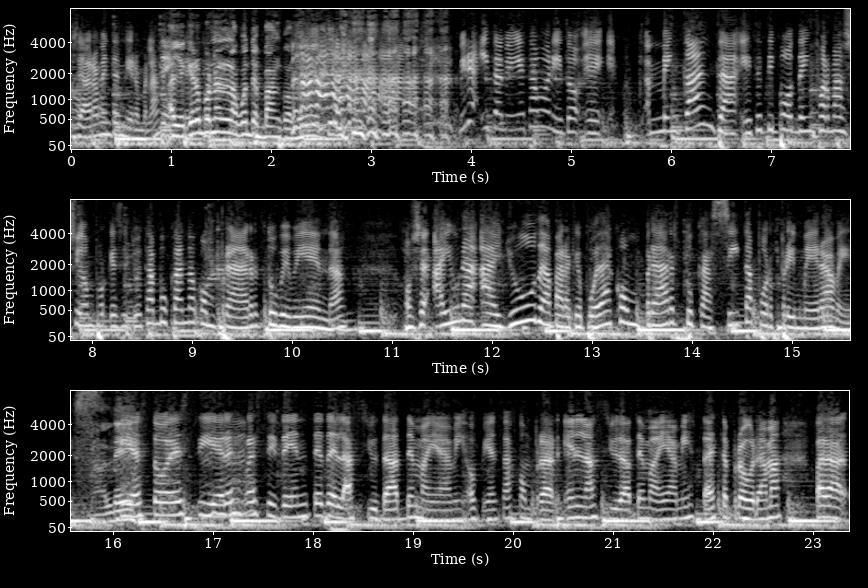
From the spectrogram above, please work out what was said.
O sea, ahora me entendieron, ¿verdad? Ah, yo quiero ponerle la cuenta del banco. Mira, y también está bonito. eh, eh, me encanta este tipo de información porque si tú estás buscando comprar tu vivienda, o sea, hay una ayuda para que puedas comprar tu casita por primera vez. Y esto es si eres residente de la ciudad de Miami o piensas comprar en la ciudad de Miami, está este programa para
